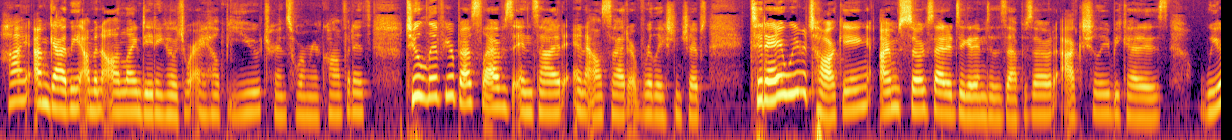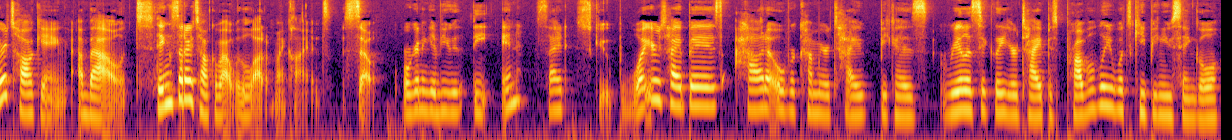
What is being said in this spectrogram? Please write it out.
hi, I'm Gabby. I'm an online dating coach where I help you transform your confidence to live your best lives inside and outside of relationships. Today, we are talking, I'm so excited to get into this episode actually because we are talking about things that I talk about with a lot of my clients. So, we're going to give you the inside scoop what your type is, how to overcome your type, because realistically, your type is probably what's keeping you single.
